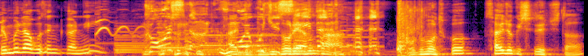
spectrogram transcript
괴물이라고 생각하니? Of course not. 아니 Why 너 would you say that? 모두 모두 사이좋게 지냅시다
